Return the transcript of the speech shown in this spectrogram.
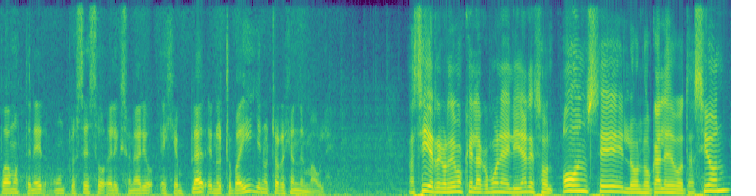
podamos tener un proceso eleccionario ejemplar en nuestro país y en nuestra región del Maule. Así, recordemos que en la comuna de Linares son 11 los locales de votación.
